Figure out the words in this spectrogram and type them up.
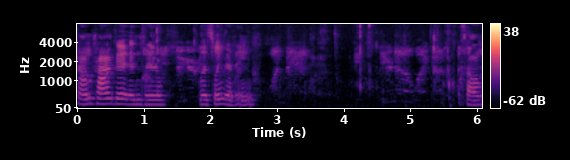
so I'm trying to get into the swing of things. So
